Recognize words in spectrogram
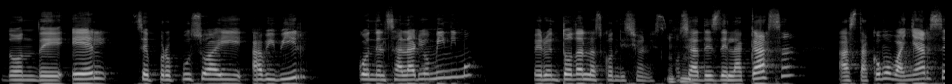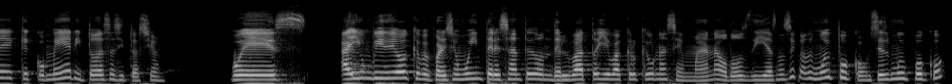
donde él se propuso ahí a vivir con el salario mínimo, pero en todas las condiciones. O sea, desde la casa hasta cómo bañarse, qué comer y toda esa situación. Pues hay un video que me pareció muy interesante donde el vato lleva creo que una semana o dos días, no sé, muy poco, o sea, es muy poco,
